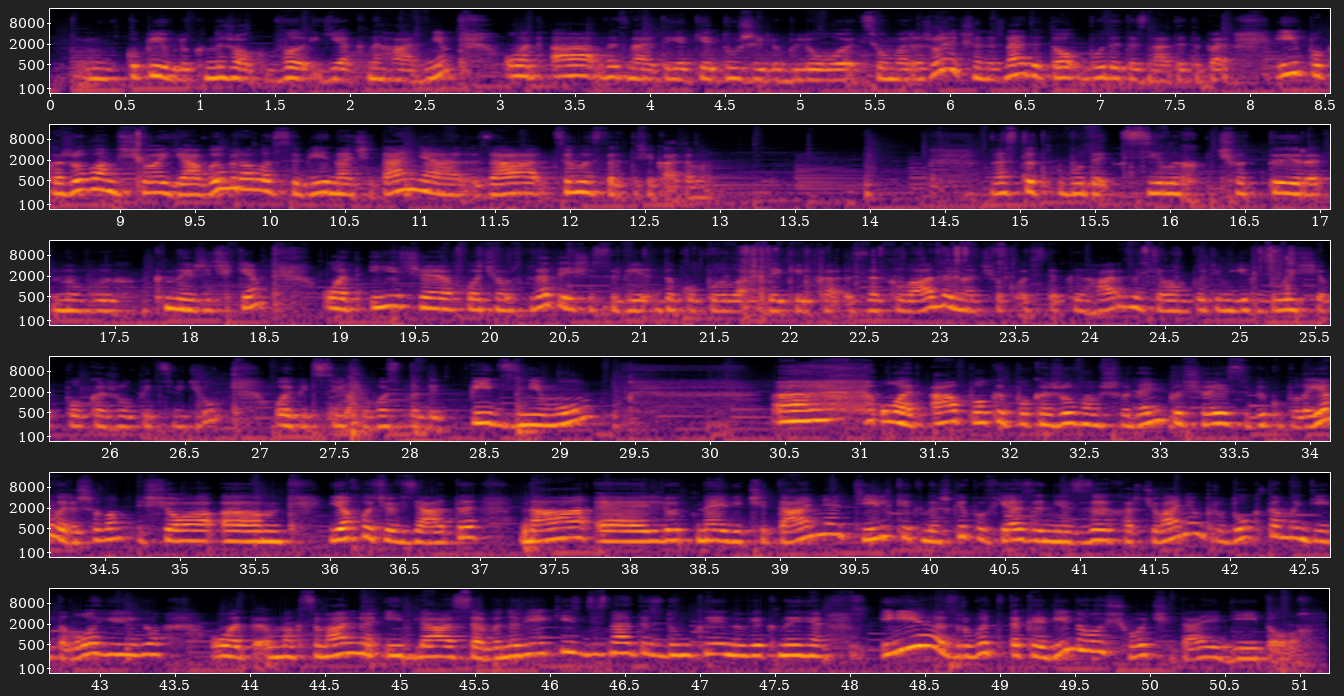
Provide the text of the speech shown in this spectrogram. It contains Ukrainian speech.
купівлю книжок в є книгарні. От, а ви знаєте, як я дуже люблю цю мережу. Якщо не знаєте, то будете знати тепер. І покажу вам, що я вибрала собі на читання за цими сертифікатами. У нас тут буде цілих чотири нових книжечки. От, і ще я хочу вам сказати, я ще собі докупила декілька закладиночок, ось таких гарних. Я вам потім їх ближче покажу, підсвічу. Ой, підсвічу, господи, підзніму. Е, от, а поки покажу вам швиденько, що я собі купила. Я вирішила, що ем, я хочу взяти на е, лютневі читання тільки книжки пов'язані з харчуванням, продуктами, дієтологією. От максимально і для себе нові якісь дізнатись думки, нові книги, і зробити таке відео, що читає дієтолог.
